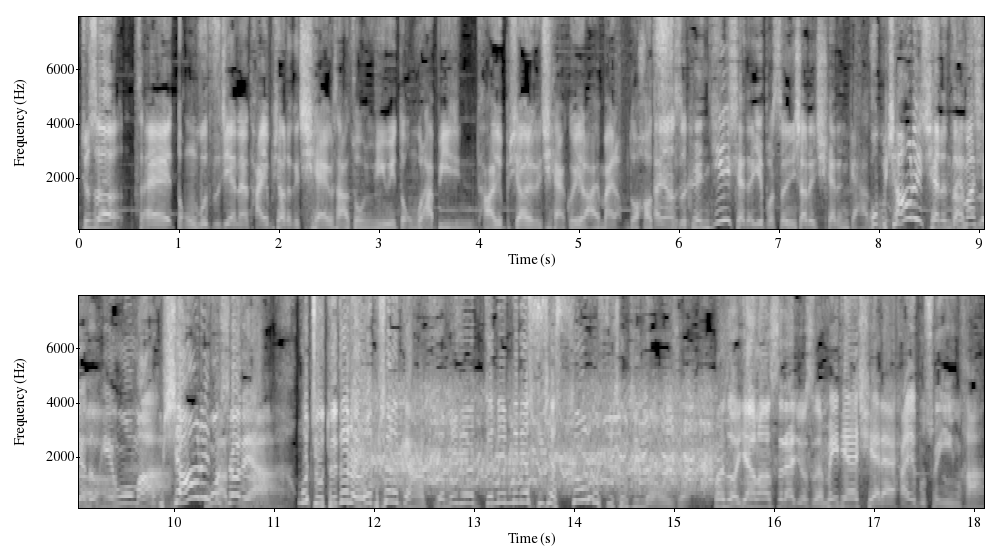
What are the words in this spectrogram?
就是在动物之间呢，他也不晓得这个钱有啥作用，因为动物它毕竟它又不晓得这个钱可以拿来买那么多好吃。好像是，可能你现在也不是很晓得钱能干啥。我不晓得钱能干啥。嘛，钱都给我嘛。我不晓得，我晓得啊。我就堆在那儿，我不晓得干啥子。每天真的每天输钱，手都输抽筋了。我跟你说，我跟你说，杨老师呢，就是每天钱呢，他又不存银行。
